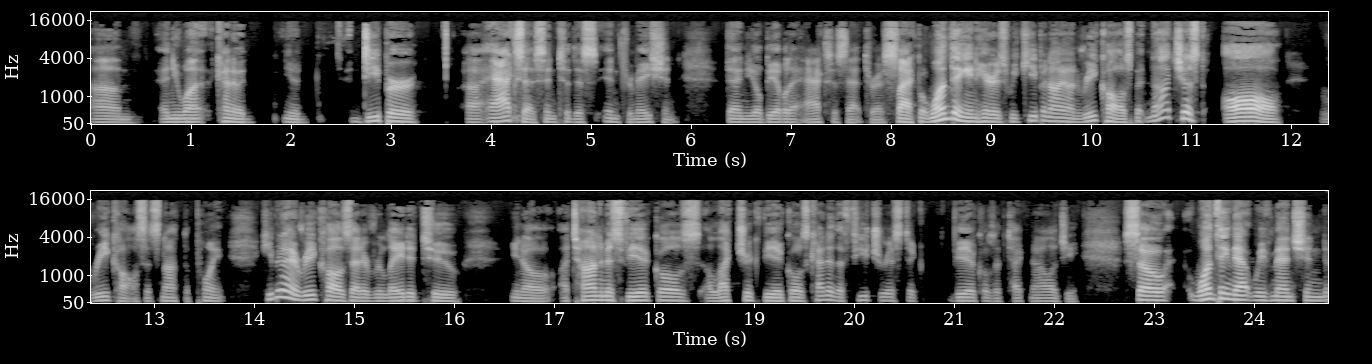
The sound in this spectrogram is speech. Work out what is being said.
um, and you want kind of a you know deeper uh, access into this information, then you'll be able to access that through our Slack. But one thing in here is we keep an eye on recalls, but not just all recalls. It's not the point. Keep an eye on recalls that are related to, you know, autonomous vehicles, electric vehicles, kind of the futuristic vehicles of technology. So one thing that we've mentioned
